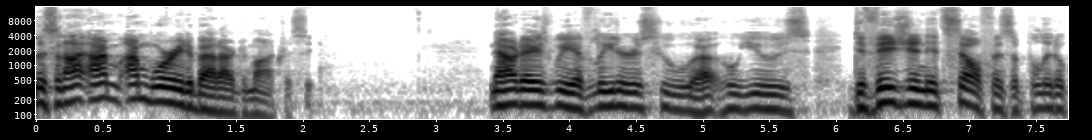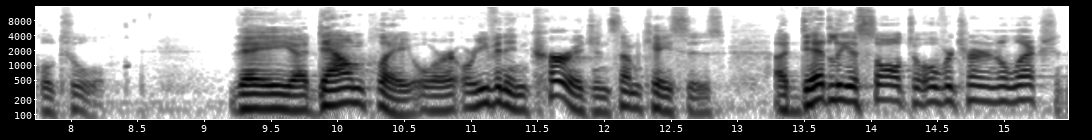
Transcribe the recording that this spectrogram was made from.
Listen, I, am I'm, I'm worried about our democracy. Nowadays, we have leaders who, uh, who use division itself as a political tool. They uh, downplay or, or even encourage, in some cases, a deadly assault to overturn an election.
